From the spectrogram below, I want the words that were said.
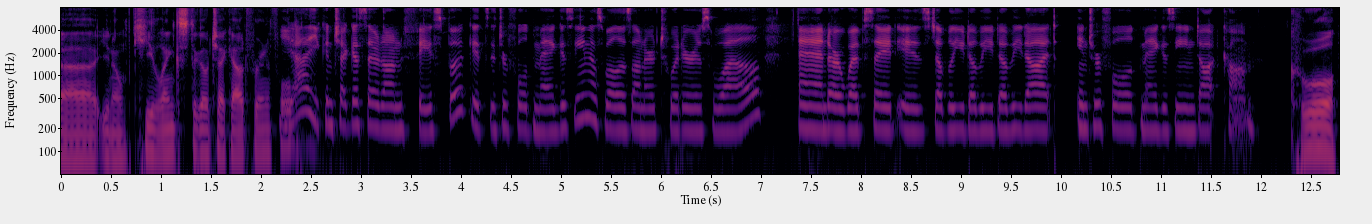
uh, you know, key links to go check out for Infold. Yeah, you can check us out on Facebook. It's Interfold Magazine, as well as on our Twitter as well. And our website is www.interfoldmagazine.com. Cool.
